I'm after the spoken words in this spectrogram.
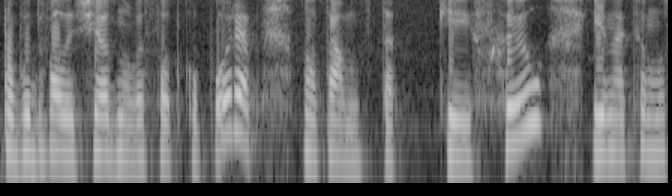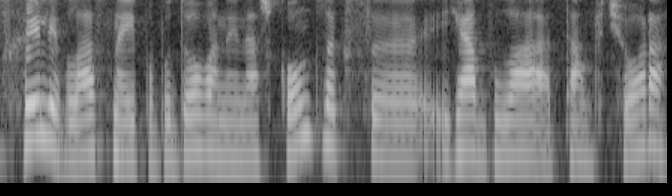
побудували ще одну висотку поряд. Ну там так. Такий схил, і на цьому схилі власне і побудований наш комплекс. Е, Я була там вчора.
